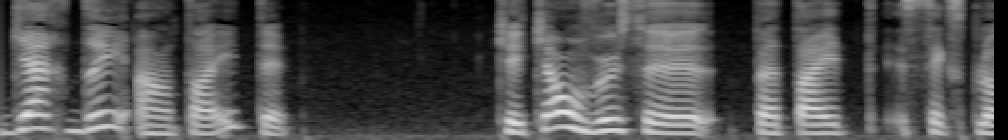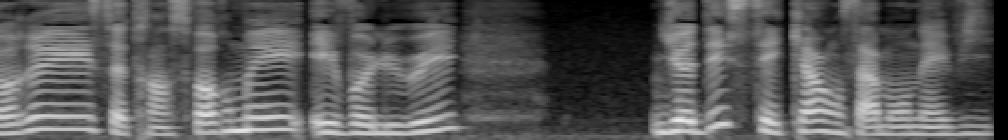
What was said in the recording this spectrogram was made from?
garder en tête que quand on veut se peut-être s'explorer, se transformer, évoluer, il y a des séquences, à mon avis.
